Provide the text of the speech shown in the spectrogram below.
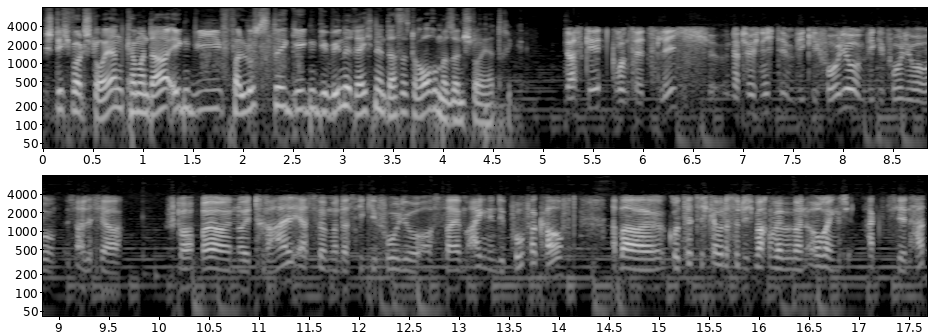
Stichwort Steuern. Kann man da irgendwie Verluste gegen Gewinne rechnen? Das ist doch auch immer so ein Steuertrick. Das geht grundsätzlich. Natürlich nicht im Wikifolio. Im Wikifolio ist alles ja steuerneutral, erst wenn man das Wikifolio aus seinem eigenen Depot verkauft. Aber grundsätzlich kann man das natürlich machen, wenn man Orange-Aktien hat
